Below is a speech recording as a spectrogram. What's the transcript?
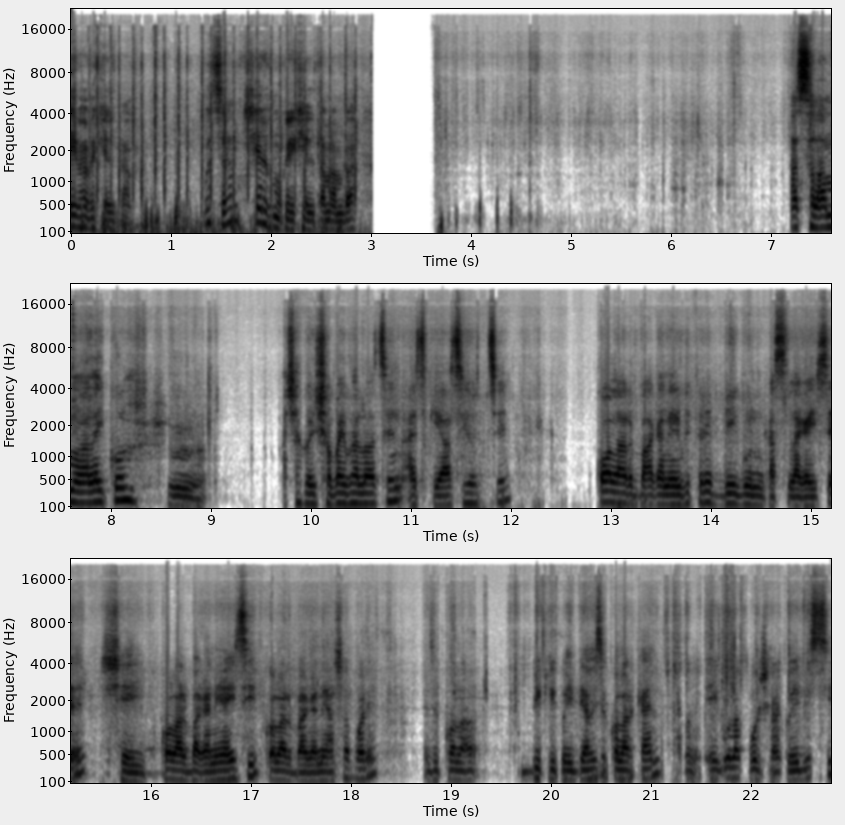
এইভাবে খেলতাম। বুঝছেন? সেরকম করে খেলতাম আমরা। আসসালামু আলাইকুম। আশা করি সবাই ভালো আছেন। আজকে আসি হচ্ছে কলার বাগানের ভিতরে বেগুন গাছ লাগাইছে। সেই কলার বাগানে আইছি। কলার বাগানে আসা পরে এই যে কলা বিক্রি করে দেওয়া হয়েছে কলার কান। এখন এইগুলা পরিষ্কার করে দিচ্ছি।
